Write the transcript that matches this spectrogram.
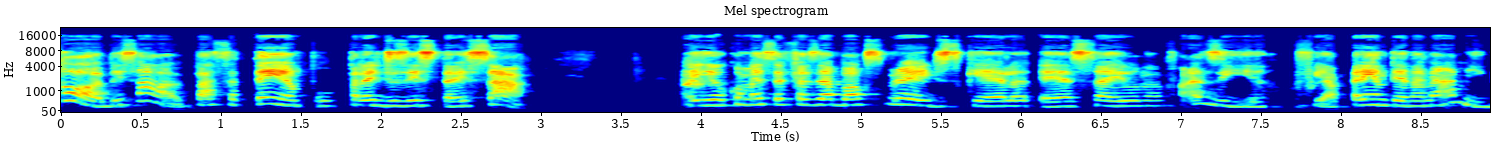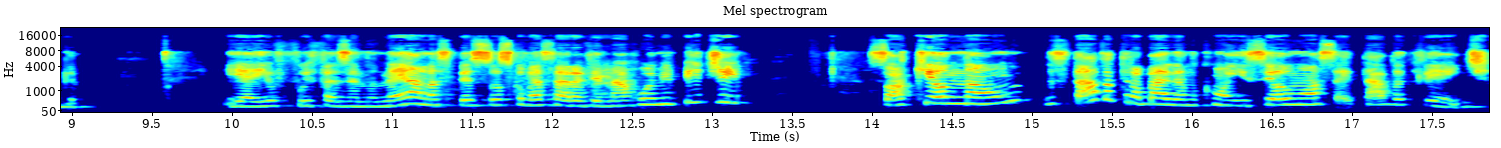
hobby, sabe? Passatempo para desestressar. Aí eu comecei a fazer a box braids, que ela, essa eu não fazia. Fui aprender na minha amiga. E aí eu fui fazendo nela, as pessoas começaram a vir na rua e me pedir. Só que eu não estava trabalhando com isso, eu não aceitava cliente.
